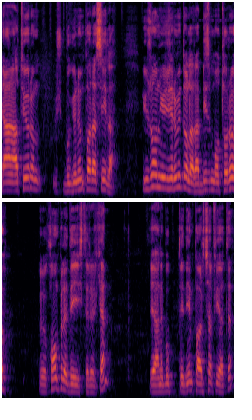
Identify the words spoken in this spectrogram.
Yani atıyorum bugünün parasıyla 110-120 dolara biz motoru e, komple değiştirirken yani bu dediğim parça fiyatı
